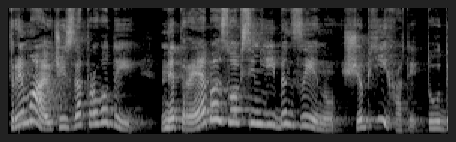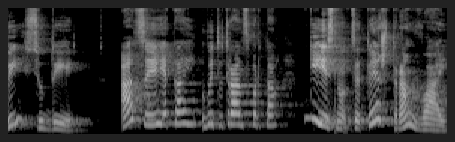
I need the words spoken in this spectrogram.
тримаючись за проводи. Не треба зовсім їй бензину, щоб їхати туди-сюди. А це який вид транспорта? Дійсно, це теж трамвай.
